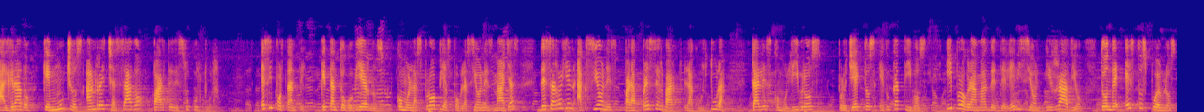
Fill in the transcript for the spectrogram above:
al grado que muchos han rechazado parte de su cultura. Es importante que tanto gobiernos como las propias poblaciones mayas desarrollen acciones para preservar la cultura, tales como libros, proyectos educativos y programas de televisión y radio donde estos pueblos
